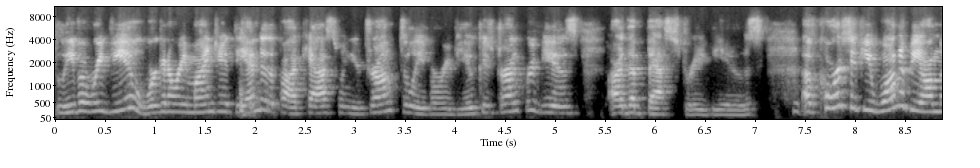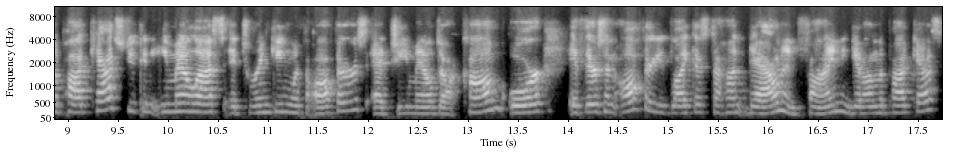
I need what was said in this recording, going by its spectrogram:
leave a review. We're going to remind you at the end of the podcast when you're drunk to leave a review because drunk reviews are the best reviews. Of course, if you want to be on the podcast, you can email us at drinkingwithauthors at gmail.com. Or if there's an author you'd like us to hunt down and find and get on the podcast,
